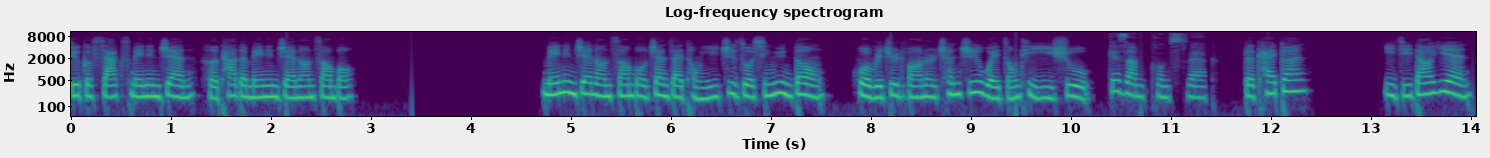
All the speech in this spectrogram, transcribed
（Duke of Saxe-Meiningen） 和他的 Meiningen Ensemble。Meiningen Ensemble 站在统一制作新运动。 或 Richard Wagner 称之为总体艺术 Gesamtkunstwerk 的开端，以及导演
